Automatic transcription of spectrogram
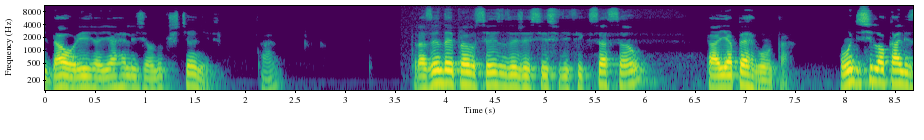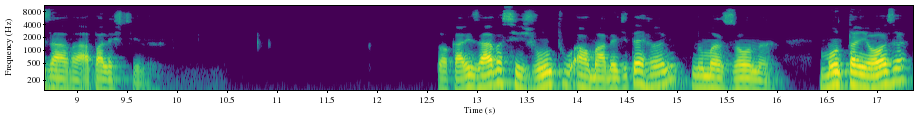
que dá origem aí à religião do cristianismo. Tá? Trazendo aí para vocês os exercícios de fixação, está aí a pergunta. Onde se localizava a Palestina? Localizava-se junto ao mar Mediterrâneo, numa zona montanhosa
